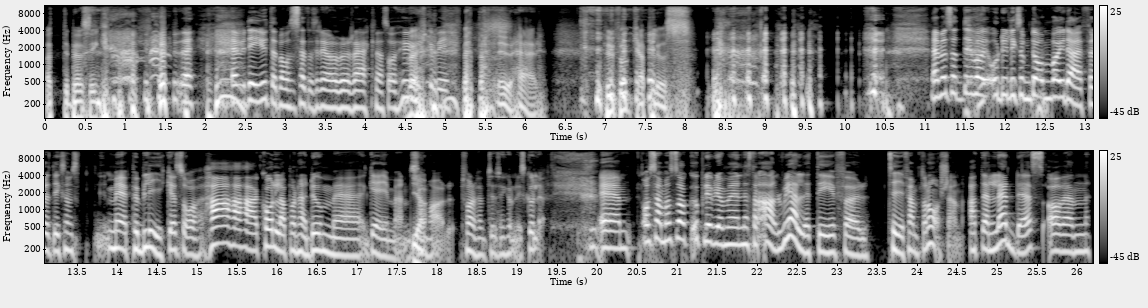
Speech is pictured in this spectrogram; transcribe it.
Att det behövs inget... Nej, nej, det är ju inte att man måste sätta sig ner och räkna så. Hur ska vi... Vänta nu här. Hur funkar plus? Nej, men så det var, och det liksom, de var ju där för att liksom, med publiken så, ha ha ha, kolla på den här dumme gamen som Ja. har 250 000 kronor i skulder. Ehm, och samma sak upplevde jag med nästan all reality för 10-15 år sedan. Att den leddes av en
